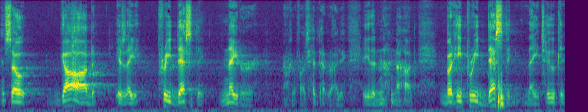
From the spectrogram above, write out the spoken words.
And so God is a predestinator. I don't know if I said that right, either not. But he predestinates who, can,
